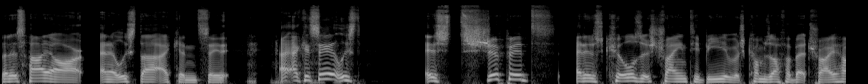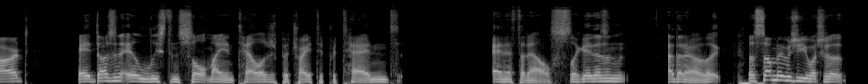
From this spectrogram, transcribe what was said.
that it's high art and at least that i can say I, I can say at least as stupid and as cool as it's trying to be which comes off a bit try hard it doesn't at least insult my intelligence but try to pretend anything else. Like it doesn't i don't know like there's some movies you watch that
